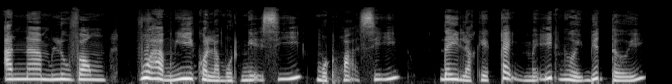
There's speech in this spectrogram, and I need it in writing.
An Nam lưu vong, vua Hàm Nghi còn là một nghệ sĩ, một họa sĩ. Đây là khía cạnh mà ít người biết tới.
